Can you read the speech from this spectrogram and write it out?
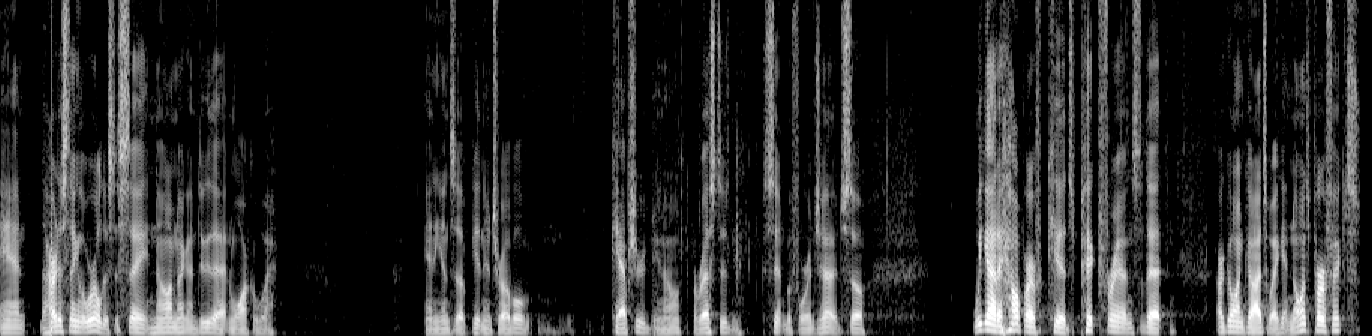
And the hardest thing in the world is to say, No, I'm not going to do that, and walk away and he ends up getting in trouble, captured, you know, arrested, and sent before a judge. So we got to help our kids pick friends that are going God's way. Again, no one's perfect.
